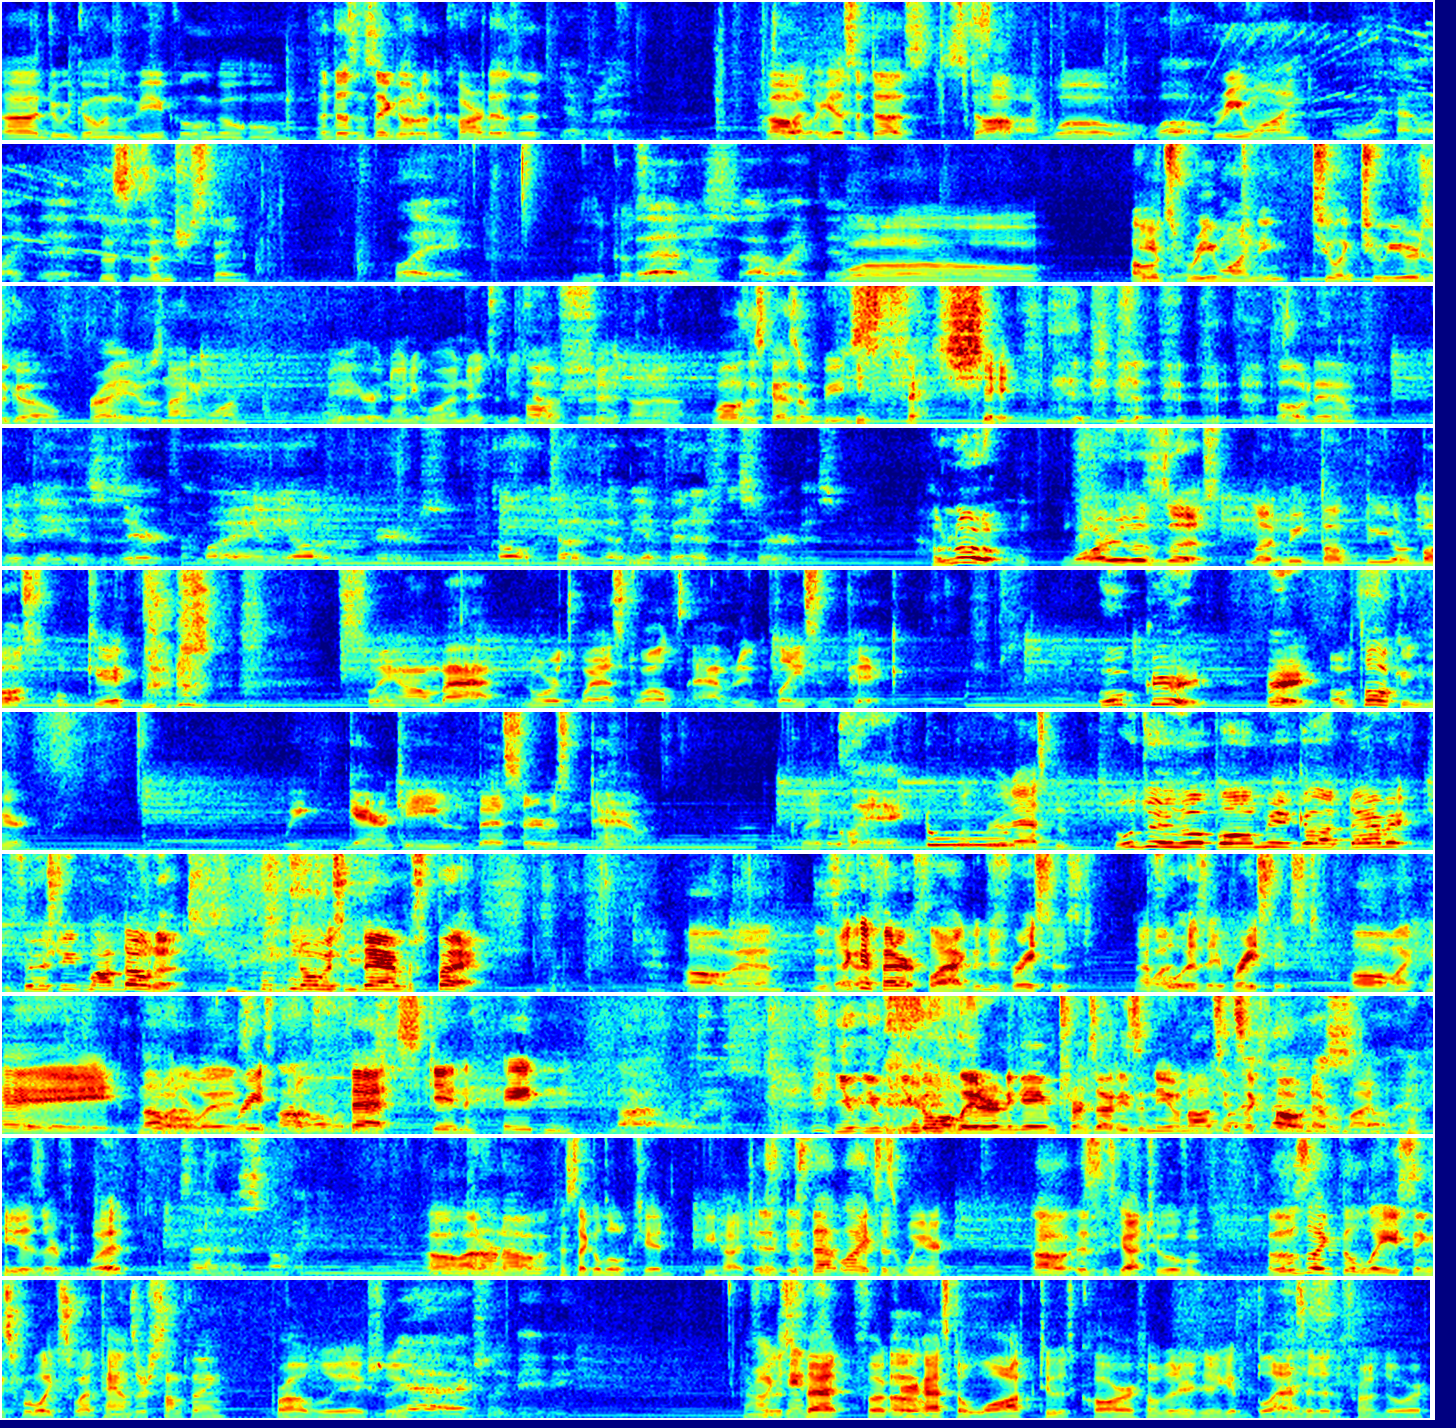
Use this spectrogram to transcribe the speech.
Uh, do we go in the vehicle and go home? It doesn't say go to the car, does it? Yeah, but it. Oh, What? I guess it does. Stop. Stop. Whoa. Oh, whoa. Rewind. Ooh, I kind of like this. This is interesting. Play. This is a cutscene, That huh? is, I like it. Whoa. Oh, it's rewinding to like two years ago, right? It was 91? Yeah, you're at 91. It's a dude's Oh, house. dude. shit. Oh no. Whoa, this guy's obese. He's fat shit. oh, damn. Good day. This is Eric from Miami Auto Repairs. I'm calling to tell you that we have finished the service. Hello. Why is this? Let me talk to your boss, okay? Swing on by Northwest 12th Avenue Place and pick. Okay. Hey, I'm talking here. We guarantee you the best service in town. Click. Click. Rude asking. Don't hang up on me, goddammit, and finish eating my donuts. Show me some damn respect. Oh, man. This That guy. Confederate flag, they're just racist. That What? fool is a racist. oh, my. Hey. Not What a always. Race, Not always. Fat skin hating. Not always. You, you you go on later in the game, turns out he's a neo-Nazi. What It's like, oh, never mind. stomach? he deserved it. What's that in his stomach? Oh, I don't know. It's like a little kid. He hijacked Is- it. is that like- That's his wiener. Oh, is He's got two of them. Are those like the lacings for like sweatpants or something? Probably, actually. Yeah, actually, maybe. I don't So know, this can't- fat fucker Oh. has to walk to his car or something, or he's gonna get blasted at the front door.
